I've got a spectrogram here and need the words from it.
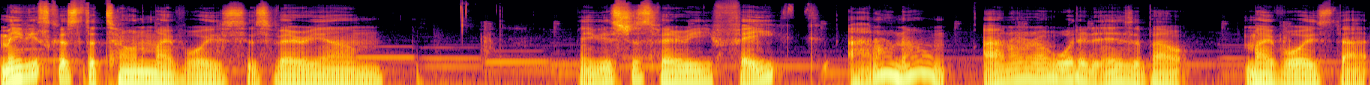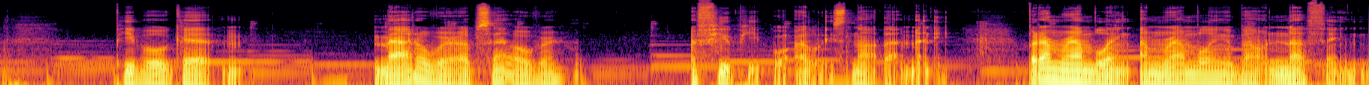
Maybe it's cuz the tone of my voice is very um maybe it's just very fake I don't know. I don't know what it is about my voice that people get mad over, upset over. A few people, at least, not that many. But I'm rambling. I'm rambling about nothing.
